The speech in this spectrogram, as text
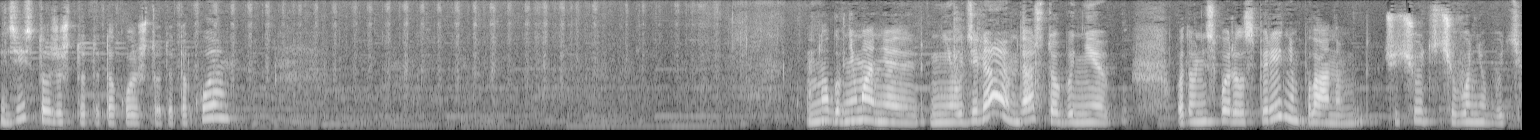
Здесь тоже что-то такое, что-то такое. Много внимания не уделяем, да, чтобы не потом не спорил с передним планом. Чуть-чуть чего-нибудь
